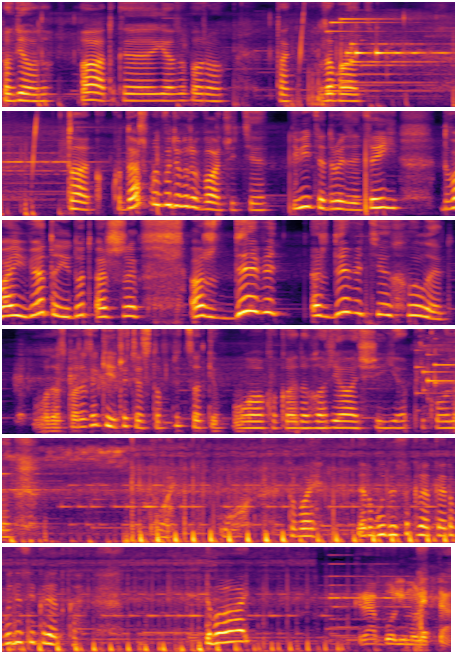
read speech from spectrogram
Так, де вона? А, так е, я забрав. Так, забрати. Так, куди ж ми будемо рибачити? Дивіться, друзі, цей два івента йдуть аж, аж 9, аж 9 хвилин. Вона скоро закінчиться 100%. О, какая она горящая, прикольно. Ой, о, давай. Это будет секретка, это будет секретка. Давай. Crabbo limonetta.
